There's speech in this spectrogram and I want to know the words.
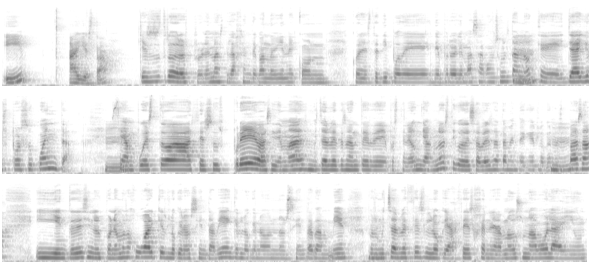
y ahí está. Que eso es otro de los problemas de la gente cuando viene con, este tipo de, problemas a consulta, ¿no? Que ya ellos por su cuenta se han puesto a hacer sus pruebas y demás, muchas veces antes de pues, tener un diagnóstico, de saber exactamente qué es lo que nos pasa. Y entonces si nos ponemos a jugar qué es lo que nos sienta bien, qué es lo que no nos sienta tan bien, pues muchas veces lo que hace es generarnos una bola y un,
